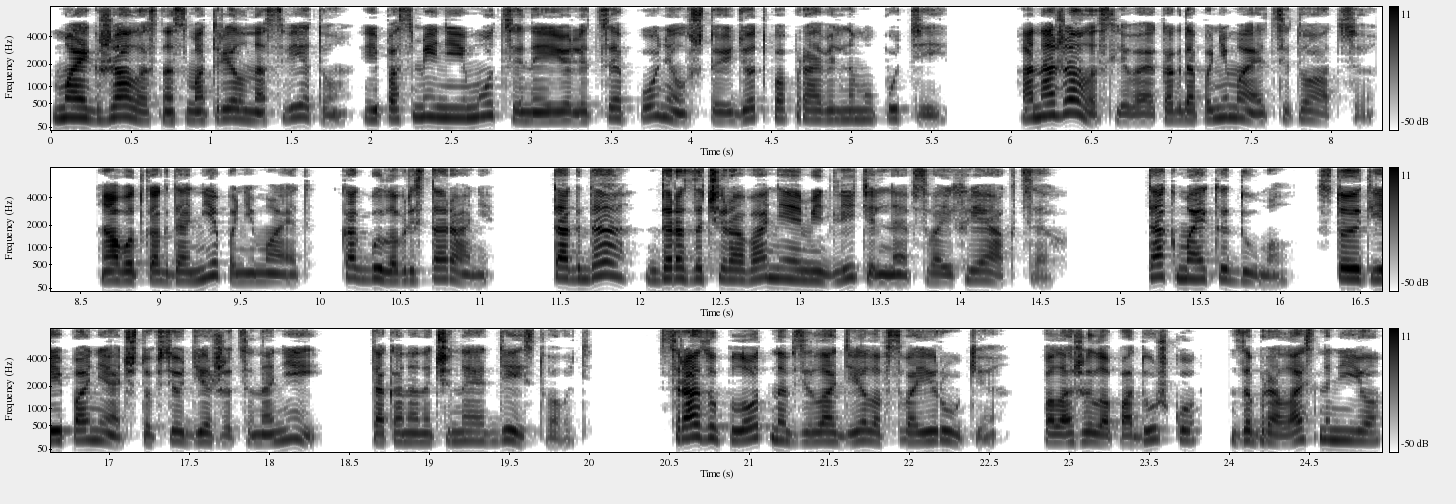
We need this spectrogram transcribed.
Майк жалостно смотрел на Свету и по смене эмоций на ее лице понял, что идет по правильному пути. Она жалостливая, когда понимает ситуацию, а вот когда не понимает, как было в ресторане, тогда до разочарования медлительная в своих реакциях. Так Майк и думал. Стоит ей понять, что все держится на ней, так она начинает действовать. Сразу плотно взяла дело в свои руки, положила подушку, забралась на нее,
